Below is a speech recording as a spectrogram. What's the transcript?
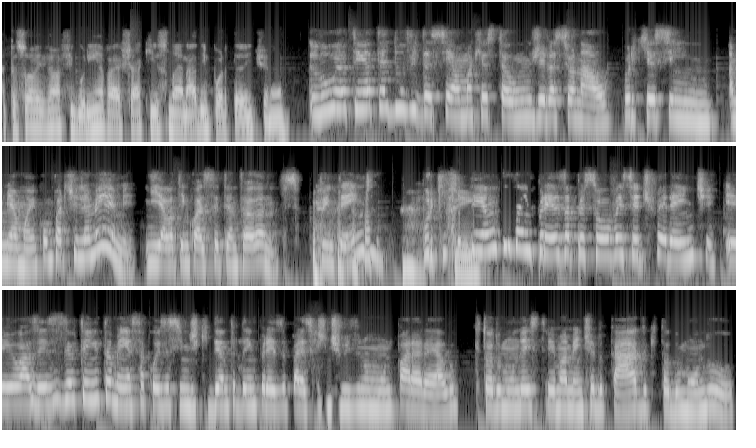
a pessoa vai ver uma figurinha, vai achar que isso não é nada importante, né? Lu, eu tenho até dúvida se é uma questão geracional, porque assim, a minha mãe compartilha meme e ela tem quase 70 anos. Tu entende? Por que, que dentro da empresa a pessoa vai ser diferente? Eu, às vezes, eu tenho também essa coisa assim de que dentro da empresa parece que a gente vive num mundo paralelo, que todo mundo é extremamente educado, que todo mundo.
